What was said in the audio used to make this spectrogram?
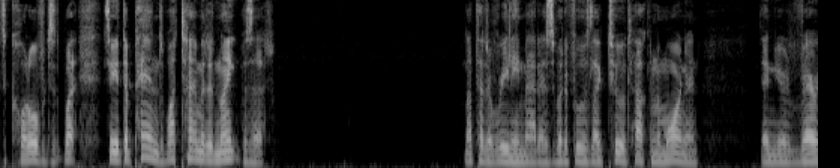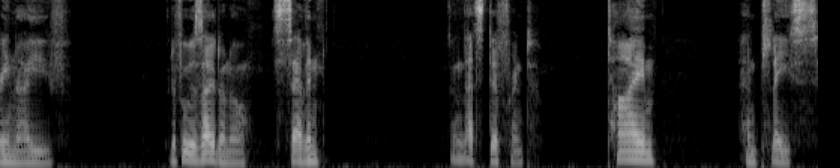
to call over to what see it depends what time of the night was it not that it really matters but if it was like two o'clock in the morning then you're very naive. But if it was, I don't know, seven, then that's different. Time and place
